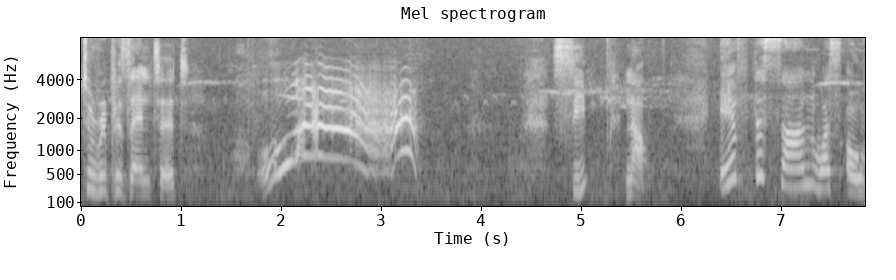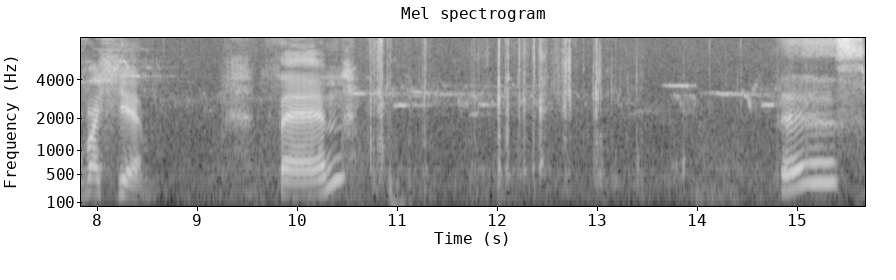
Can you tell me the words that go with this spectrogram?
to represent it. See? Now, if the sun was over here, then this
